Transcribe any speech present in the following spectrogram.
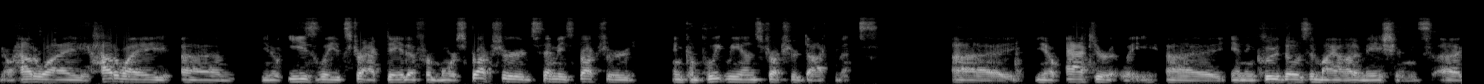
you know, how do I, how do I, um, you know, easily extract data from more structured, semi-structured, and completely unstructured documents, uh, you know, accurately, uh, and include those in my automations. Uh,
